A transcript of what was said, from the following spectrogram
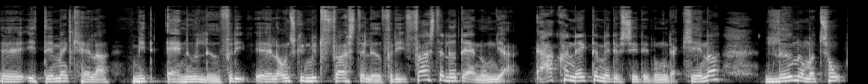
øh, i det, man kalder mit andet led, fordi, eller undskyld, mit første led, fordi første led, det er nogen, jeg er connectet med, det vil sige, det er nogen, jeg kender. Led nummer to,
